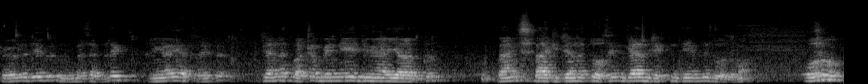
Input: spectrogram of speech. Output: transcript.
Şöyle diyebilir miyim? Mesela direkt dünyayı yatsaydı cennet varken beni niye dünyayı yarattın? Ben belki cennette olsaydım gelmeyecektim diyebilirdi o zaman. Onu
